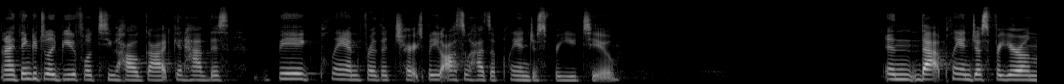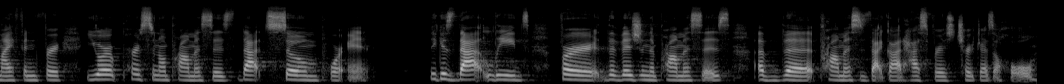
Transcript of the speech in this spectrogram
And I think it's really beautiful too how God can have this big plan for the church, but He also has a plan just for you too. And that plan just for your own life and for your personal promises, that's so important because that leads for the vision, the promises of the promises that God has for his church as a whole.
